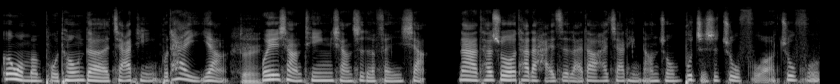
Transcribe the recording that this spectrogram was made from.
跟我们普通的家庭不太一样。对，我也想听详细的分享。那他说，他的孩子来到他家庭当中，不只是祝福啊，祝福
